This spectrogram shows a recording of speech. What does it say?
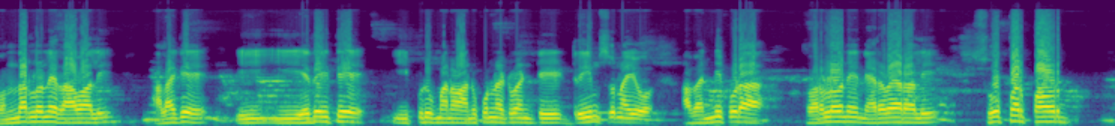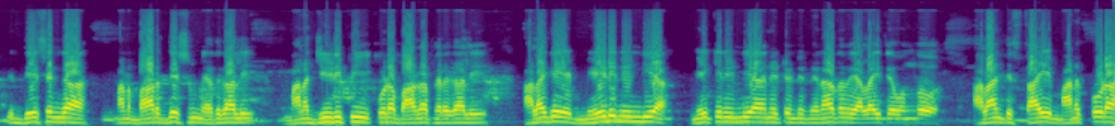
తొందరలోనే రావాలి. అలాగే ఈ ఏదైతే ఇప్పుడు మనం అనుకున్నటువంటి డ్రీమ్స్ ఉన్నాయో అవన్నీ కూడా త్వరలోనే నెరవేరాలి. సూపర్ పవర్ దేశంగా మన భారతదేశం ఎదగాలి. మన జీడిపి కూడా బాగా పెరగాలి. అలాగే made in India make in India అనేటువంటి నినాదం ఎలా అయితే ఉందో అలాంటి స్థాయి మనకు కూడా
